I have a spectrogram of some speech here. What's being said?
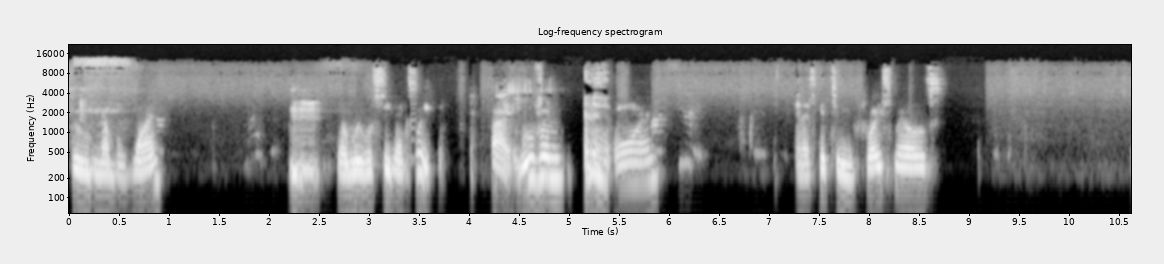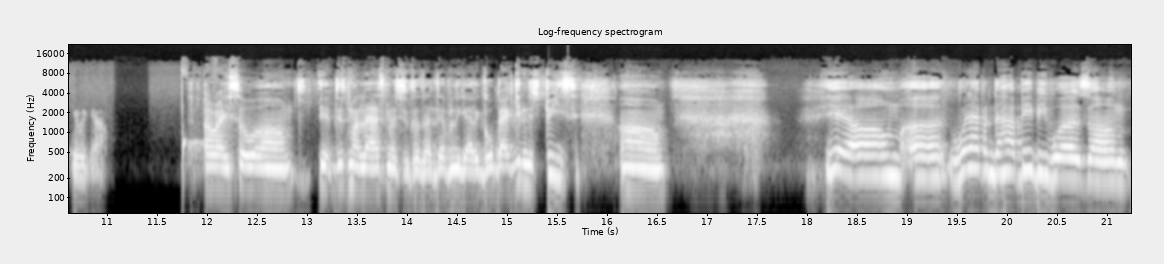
through number one. Mm-hmm. So we will see next week. All right, moving on. And let's get to the voicemails. Here we go. All right, so um, yeah, this is my last message because I definitely got to go back in the streets. Um, yeah, um, uh, what happened to Habibi was um,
